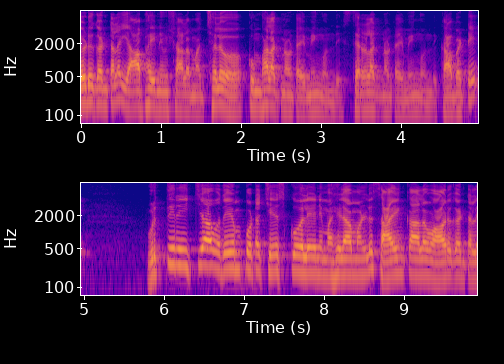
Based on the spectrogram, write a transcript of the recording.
ఏడు గంటల యాభై నిమిషాల మధ్యలో కుంభలగ్నం టైమింగ్ ఉంది స్థిరలగ్నం టైమింగ్ ఉంది. కాబట్టి వృత్తిరీత్యా ఉదయం పూట చేసుకోలేని మహిళామణులు సాయంకాలం ఆరు గంటల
